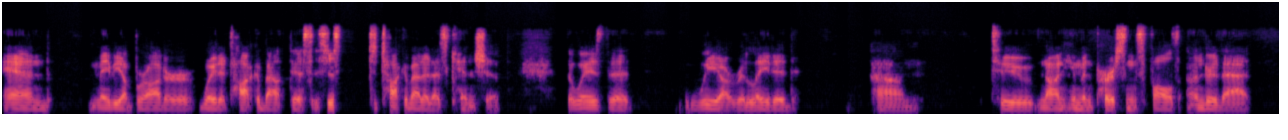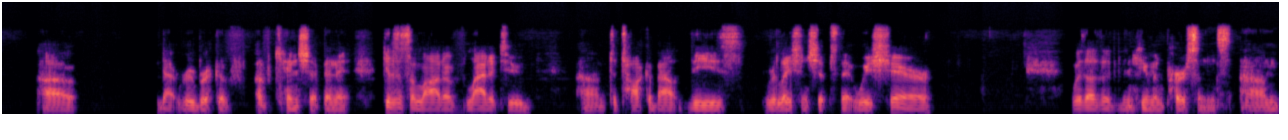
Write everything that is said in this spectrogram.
and maybe a broader way to talk about this is just to talk about it as kinship, the ways that we are related um, to non-human persons falls under that uh, that rubric of of kinship, and it gives us a lot of latitude um, to talk about these relationships that we share with other than human persons. Um,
